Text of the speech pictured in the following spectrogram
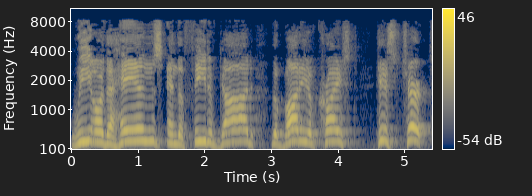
we are the hands and the feet of God, the body of Christ, his church.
